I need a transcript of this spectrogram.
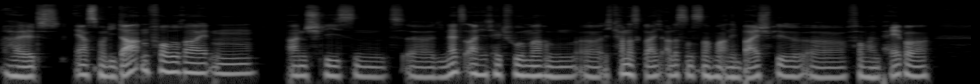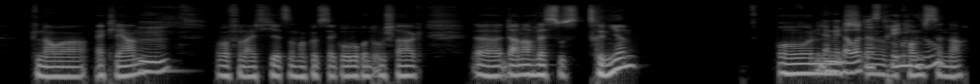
halt erstmal die Daten vorbereiten, anschließend äh, die Netzarchitektur machen. Äh, ich kann das gleich alles sonst nochmal an dem Beispiel äh, von meinem Paper genauer erklären. Mhm. Aber vielleicht hier jetzt nochmal kurz der grobe Rundumschlag. Äh, danach lässt du es trainieren. Und, Wie lange dauert das äh, Training so? Dann nach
